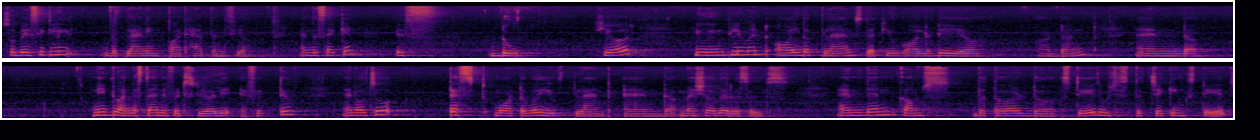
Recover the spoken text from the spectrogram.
So basically the planning part happens here. And the second is do. Here you implement all the plans that you've already uh, uh done and uh, need to understand if it's really effective. And also test whatever you've planned and uh, measure the results. And then comes the third uh, stage, which is the checking stage.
